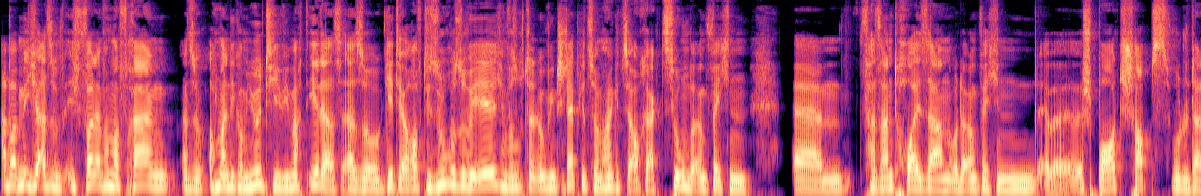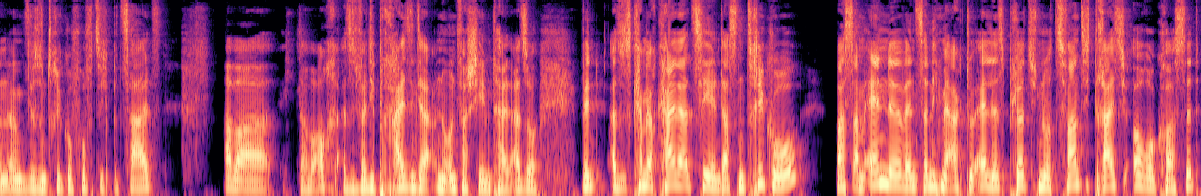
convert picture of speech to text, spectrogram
Aber mich, also ich wollte einfach mal fragen, also auch mal in die Community, wie macht ihr das? Also geht ihr auch auf die Suche so wie ich und versucht dann irgendwie ein Schnäppchen zu machen? Gibt es ja auch Aktionen bei irgendwelchen ähm, Versandhäusern oder irgendwelchen äh, Sportshops, wo du dann irgendwie so ein Trikot 50 bezahlst? Aber ich glaube auch, also weil die Preise sind ja eine Unverschämtheit. Also wenn, also es kann mir auch keiner erzählen, dass ein Trikot was am Ende, wenn es dann nicht mehr aktuell ist, plötzlich nur 20, 30 Euro kostet,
